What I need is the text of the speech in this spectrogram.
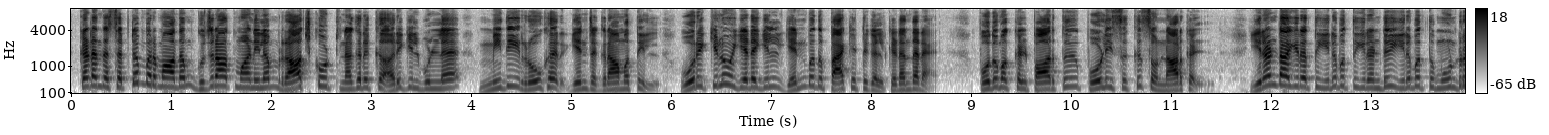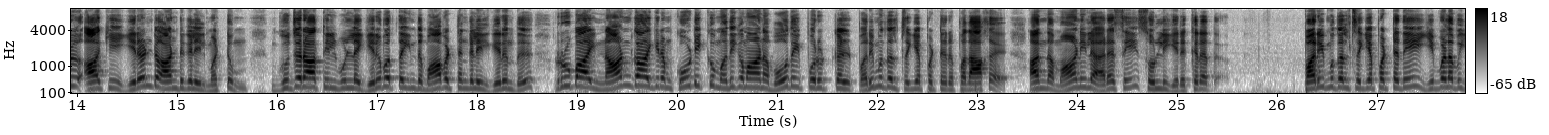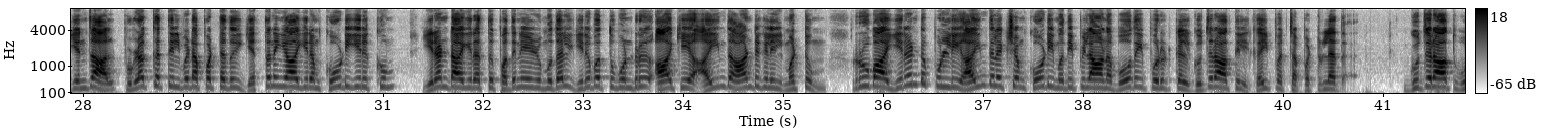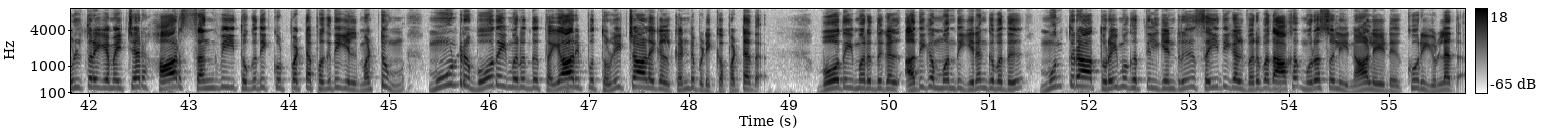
கடந்த செப்டம்பர் மாதம் குஜராத் மாநிலம் ராஜ்கோட் நகருக்கு அருகில் உள்ள மிதி ரோகர் என்ற கிராமத்தில் ஒரு கிலோ எடையில் எண்பது பாக்கெட்டுகள் கிடந்தன. பொதுமக்கள் பார்த்து போலீசுக்கு சொன்னார்கள். இரண்டாயிரத்து இருபத்தி இரண்டு இருபத்தி மூன்று ஆகிய இரண்டு ஆண்டுகளில் மட்டும் குஜராத்தில் உள்ள இருபத்தைந்து மாவட்டங்களில் இருந்து ரூபாய் நான்காயிரம் கோடிக்கும் அதிகமான போதைப் பொருட்கள் பறிமுதல் செய்யப்பட்டிருப்பதாக அந்த மாநில அரசே சொல்லியிருக்கிறது. பறிமுதல் செய்யப்பட்டதே இவ்வளவு என்றால் புழக்கத்தில் விடப்பட்டது எத்தனை ஆயிரம் கோடி இருக்கும்? இரண்டாயிரத்து பதினேழு முதல் இருபத்தி ஒன்று ஆகிய ஐந்து ஆண்டுகளில் மட்டும் ரூபாய் இரண்டு புள்ளி ஐந்து லட்சம் கோடி மதிப்பிலான போதைப் பொருட்கள் குஜராத்தில் கைப்பற்றப்பட்டுள்ளது. குஜராத் உள்துறை அமைச்சர் ஹார் சங்வி தொகுதிக்குட்பட்ட பகுதியில் மட்டும் மூன்று போதை மருந்து தயாரிப்பு தொழிற்சாலைகள் கண்டுபிடிக்கப்பட்டது. போதை மருந்துகள் அதிகம் வந்து இறங்குவது முந்த்ரா துறைமுகத்தில் என்று செய்திகள் வருவதாக முரசொலி நாளேடு கூறியுள்ளது.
